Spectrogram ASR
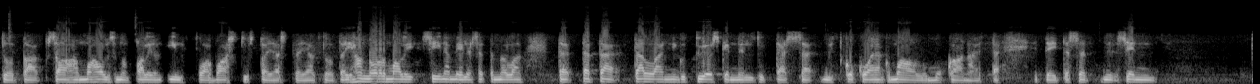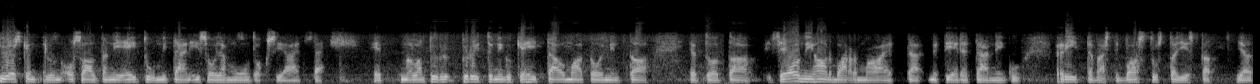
tuota, saadaan mahdollisimman paljon infoa vastustajasta. Ja tuota, ihan normaali siinä mielessä, että me ollaan t- tätä, tällainen niin kuin työskennelty tässä nyt koko ajan, kun mä oon ollut mukana, että, että ei tässä sen työskentelyn osalta niin ei tule mitään isoja muutoksia, että, että me ollaan pyr, pyritty niin kuin kehittämään omaa toimintaa. Ja tuota, se on ihan varmaa, että me tiedetään niin kuin riittävästi vastustajista ja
